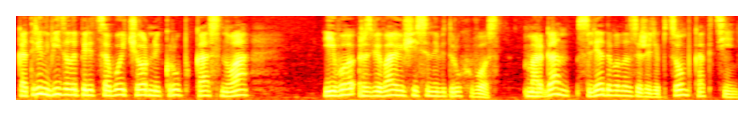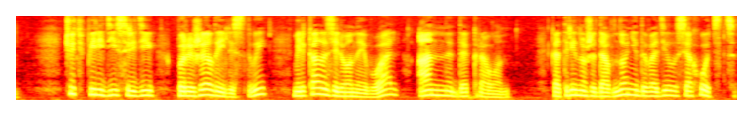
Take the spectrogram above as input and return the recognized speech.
Катрин видела перед собой черный круп Кас-Нуа и его развивающийся на ветру хвост. Морган следовала за жеребцом, как тень. Чуть впереди, среди порыжелой листвы, мелькала зеленая вуаль Анны де Краон. Катрин уже давно не доводилось охотиться,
